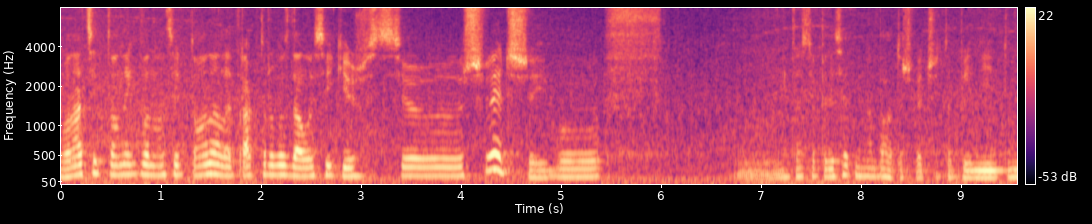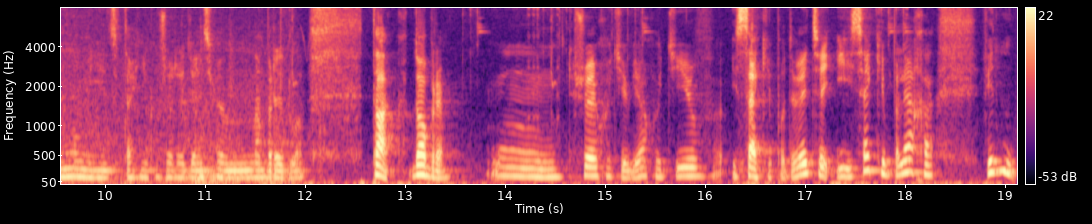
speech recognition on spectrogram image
12 тонн як 12 тонн, але трактор би здалося якийсь е, швидший, бо. М, Т-150 не набагато швидше, і тому мені ця техніка вже радянська набридла. Так, добре. Що я хотів? Я хотів Ісекі подивитися, і Ісекі, бляха, він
